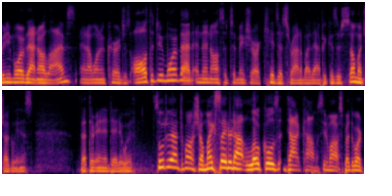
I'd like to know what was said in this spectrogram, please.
We need more of that in our lives, and I want to encourage us all to do more of that, and then also to make sure our kids are surrounded by that because there's so much ugliness that they're inundated with. So we'll do that tomorrow's show. MikeSlater.locals.com. We'll see you tomorrow. Spread the word.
